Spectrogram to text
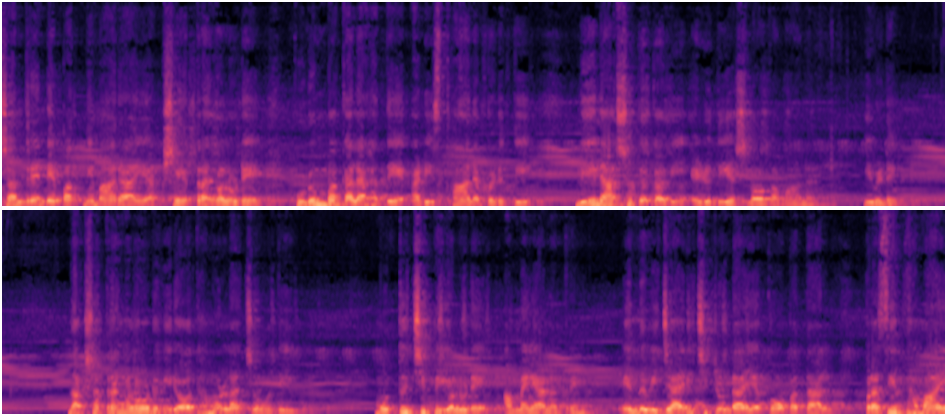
ചന്ദ്രന്റെ പത്നിമാരായ ക്ഷേത്രങ്ങളുടെ കുടുംബകലഹത്തെ അടിസ്ഥാനപ്പെടുത്തി ലീലാശുക കവി എഴുതിയ ശ്ലോകമാണ് ഇവിടെ. നക്ഷത്രങ്ങളോട് വിരോധമുള്ള ചോതി മുത്തുച്ചിപ്പികളുടെ അമ്മയാണത്രേ എന്ന് വിചാരിച്ചിട്ടുണ്ടായ കോപത്താൽ പ്രസിദ്ധമായ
